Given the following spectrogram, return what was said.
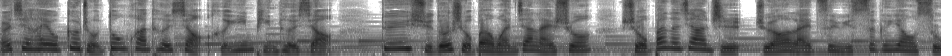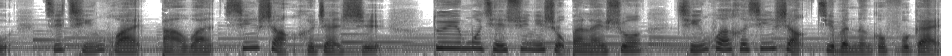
而且还有各种动画特效和音频特效。对于许多手办玩家来说，手办的价值主要来自于四个要素，即情怀、把玩、欣赏和展示。对于目前虚拟手办来说，情怀和欣赏基本能够覆盖，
